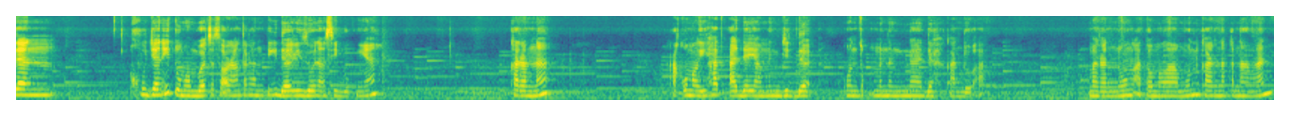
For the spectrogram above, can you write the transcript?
Dan hujan itu membuat seseorang terhenti dari zona sibuknya karena aku melihat ada yang menjeda untuk menengadahkan doa merenung atau melamun karena kenangan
